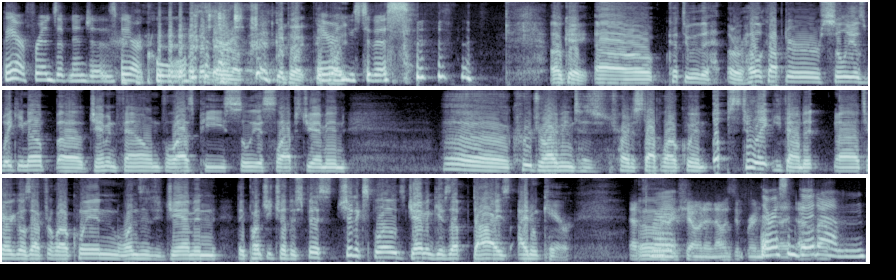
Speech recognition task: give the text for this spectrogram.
They are friends of ninjas. They are cool. Fair enough. Good point. Good they are used to this. Okay, uh, cut to the or helicopter. Celia's waking up. Uh, Jamin found the last piece. Celia slaps Jamin. Uh, crew driving to try to stop Laocorn. Oops, too late. He found it. Uh, Terry goes after Laocorn, runs into Jamin. They punch each other's fists. Shit explodes. Jamin gives up, dies. I don't care. That's Uh, very Right. shonen. I was super. into there was some I- good I- um,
